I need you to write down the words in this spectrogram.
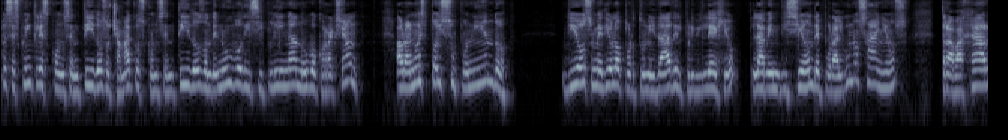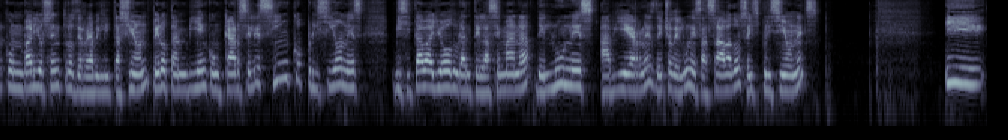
pues, escuincles consentidos o chamacos consentidos, donde no hubo disciplina, no hubo corrección. Ahora, no estoy suponiendo. Dios me dio la oportunidad, el privilegio, la bendición de por algunos años trabajar con varios centros de rehabilitación, pero también con cárceles. Cinco prisiones visitaba yo durante la semana, de lunes a viernes, de hecho de lunes a sábado, seis prisiones. Y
